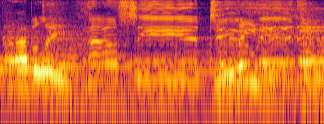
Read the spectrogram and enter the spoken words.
God, I believe. Believe today.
